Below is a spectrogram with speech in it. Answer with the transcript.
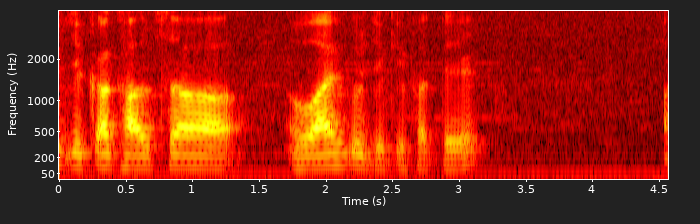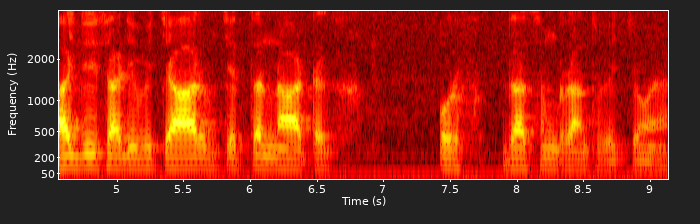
ਜੀ ਕਾ ਖਾਲਸਾ, ਵਾਹਿਗੁਰੂ ਜੀ ਕੀ ਫਤਿਹ। ਅੱਜ ਦੀ ਸਾਡੀ ਵਿਚਾਰ ਵਿਚਿੱਤਰ ਨਾਟਕ ਉਰਫ ਦਸਮ ਗ੍ਰੰਥ ਵਿੱਚੋਂ ਹੈ।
